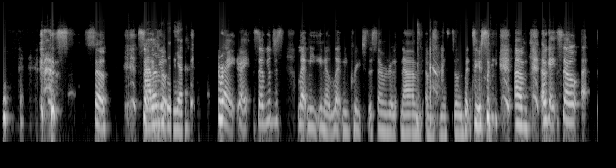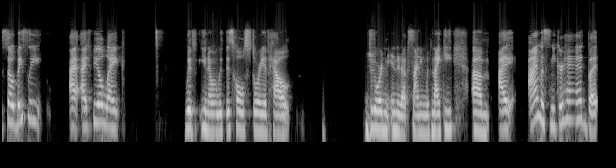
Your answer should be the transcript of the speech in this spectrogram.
So so Hallelujah. right right so if you'll just let me you know let me preach the sermon now i'm, I'm just being silly but seriously um okay so uh, so basically I, I feel like with you know with this whole story of how Jordan ended up signing with Nike. Um, I I'm a sneakerhead, but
